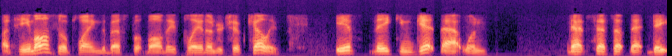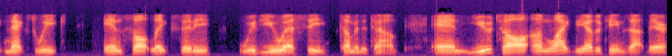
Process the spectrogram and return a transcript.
a team also playing the best football they've played under Chip Kelly. If they can get that one, that sets up that date next week in Salt Lake City with USC coming to town. And Utah, unlike the other teams out there,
